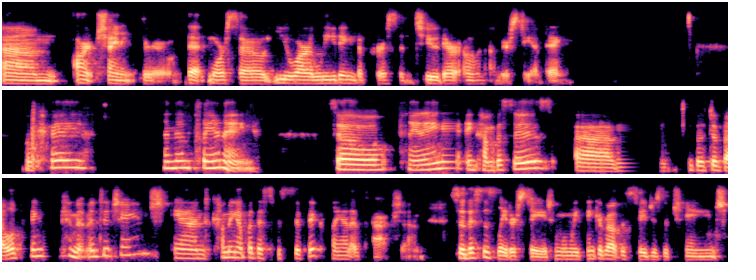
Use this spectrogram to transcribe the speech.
um, aren't shining through that more so you are leading the person to their own understanding okay and then planning so planning encompasses um, both developing commitment to change and coming up with a specific plan of action. So this is later stage. And when we think about the stages of change,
